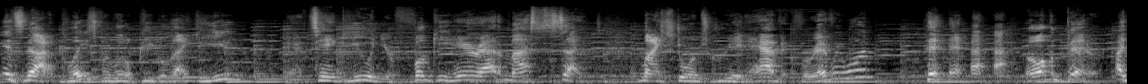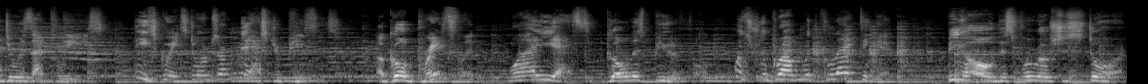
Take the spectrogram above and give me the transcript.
It's not a place for little people like you. Now take you and your funky hair out of my sight. My storms create havoc for everyone? all the better. I do as I please. These great storms are masterpieces. A gold bracelet? Why, yes, gold is beautiful. What's the problem with collecting it? Behold this ferocious storm.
